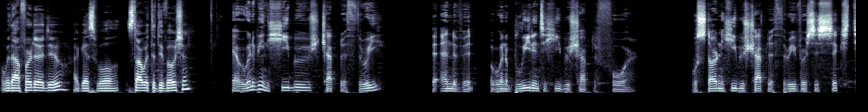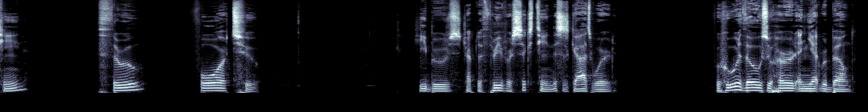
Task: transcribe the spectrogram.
without further ado, I guess we'll start with the devotion. Yeah, we're gonna be in Hebrews chapter three, the end of it, and we're gonna bleed into Hebrews chapter four. We'll start in Hebrews chapter three, verses sixteen through four two. Hebrews chapter 3, verse 16. This is God's word. For who are those who heard and yet rebelled?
